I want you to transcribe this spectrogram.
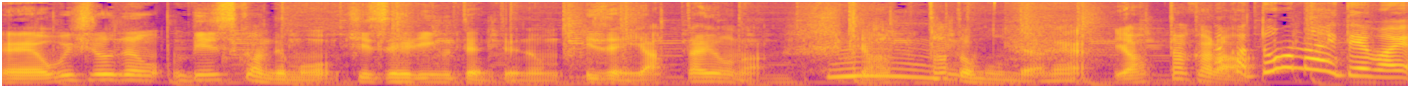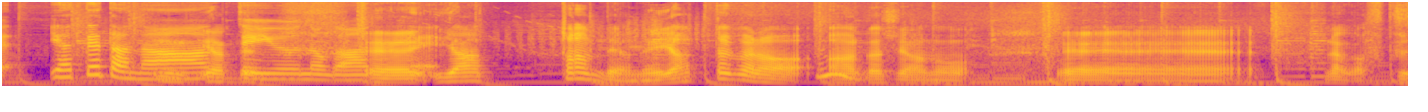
えー帯広でも美術館でもキース・ヘリング展っていうのを以前やったような、うんやったと思うんだよねやったか、なんから道内ではやってたなってていうのがあって。えーやったんだよねやったから、うん私あの、えーなんか複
